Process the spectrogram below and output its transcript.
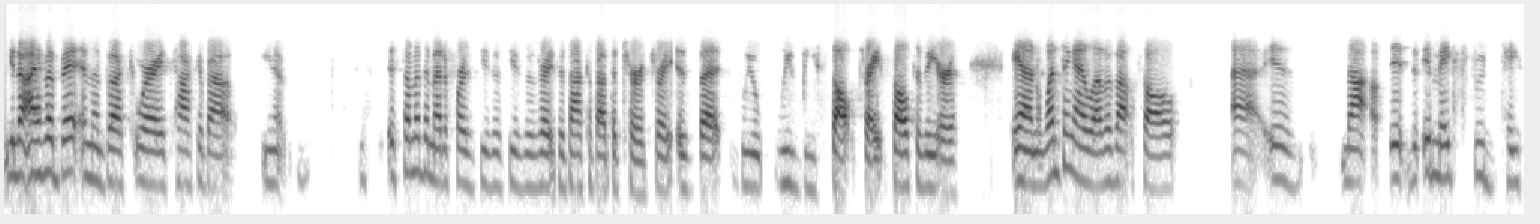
you know, I have a bit in the book where I talk about you know some of the metaphors Jesus uses, right, to talk about the church, right, is that we we be salt, right, salt of the earth. And one thing I love about salt uh, is not it, it makes food taste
